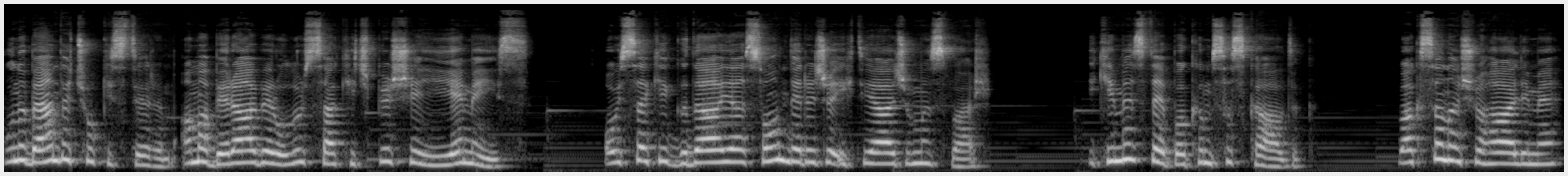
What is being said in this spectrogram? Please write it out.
Bunu ben de çok isterim ama beraber olursak hiçbir şey yiyemeyiz. Oysa ki gıdaya son derece ihtiyacımız var. İkimiz de bakımsız kaldık. Baksana şu halime.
